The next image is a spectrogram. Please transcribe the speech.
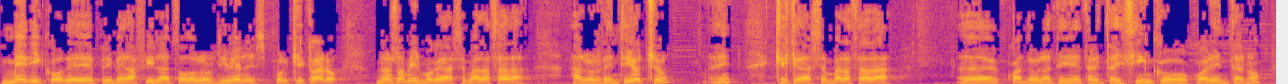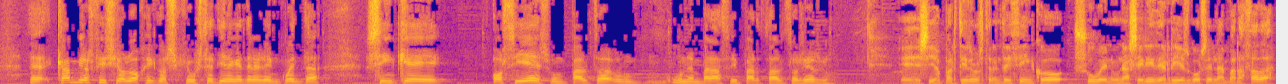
médico de primera fila a todos los niveles, porque claro, no es lo mismo quedarse embarazada a los 28 ¿eh? que quedarse embarazada eh, cuando una tiene 35 o 40, ¿no? Eh, cambios fisiológicos que usted tiene que tener en cuenta sin que, o si es un, parto, un, un embarazo y parto a alto riesgo. Eh, sí, a partir de los 35 suben una serie de riesgos en la embarazada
